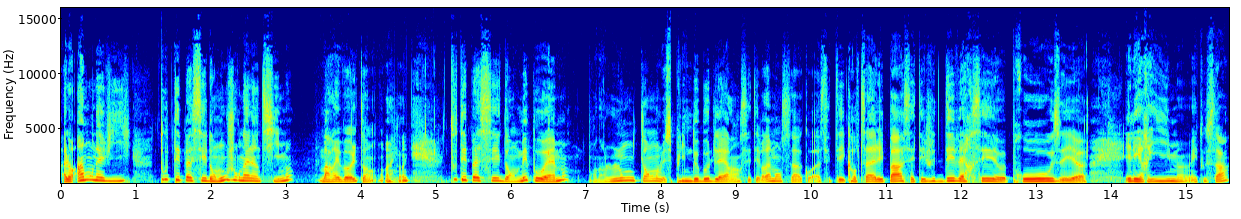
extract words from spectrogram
Alors, à mon avis, tout est passé dans mon journal intime, ma révolte. Hein. Tout est passé dans mes poèmes pendant longtemps le spleen de Baudelaire. Hein. c'était vraiment ça, quoi. C'était quand ça allait pas, c'était je déverser euh, prose et, euh, et, les rimes et tout ça.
